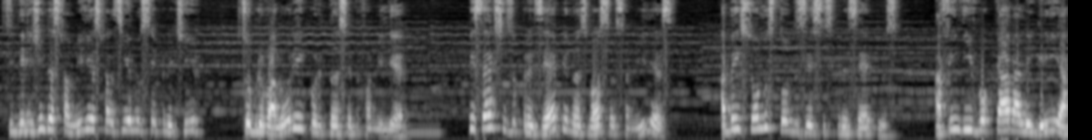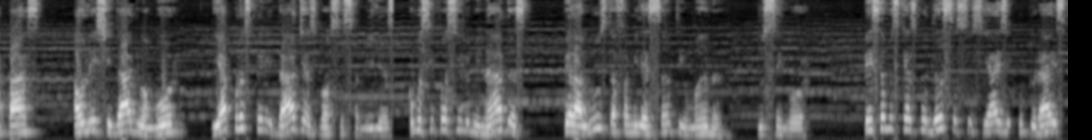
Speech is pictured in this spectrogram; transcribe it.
se dirigindo às famílias, fazia-nos refletir sobre o valor e a importância da família. Fizestes o presépio nas vossas famílias? Abençoamos todos esses presépios, a fim de invocar a alegria, a paz, a honestidade, o amor e a prosperidade às vossas famílias, como se fossem iluminadas pela luz da família santa e humana do Senhor. Pensamos que as mudanças sociais e culturais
